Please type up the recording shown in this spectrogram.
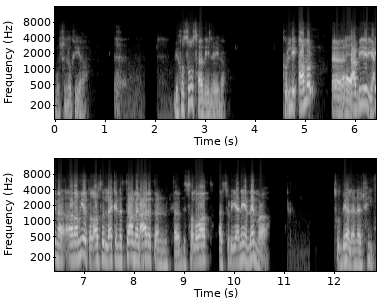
مش إنه فيها. بخصوص هذه الليلة. كل أمر آه آه. تعبير يعني ارامية الأصل لكن نستعمل عادة بالصلوات السريانية ممرة. مقصود بها الأناشيد.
